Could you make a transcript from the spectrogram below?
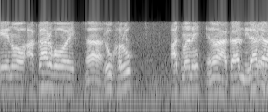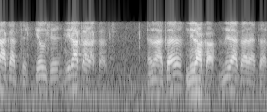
એનો આકાર હોય હા. એવું ખરું? આત્માને? એનો આકાર નિરાકાર આકાર છે. કેવું છે? નિરાકાર આકાર. એનો આકાર? નિરાકાર. નિરાકાર આકાર.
